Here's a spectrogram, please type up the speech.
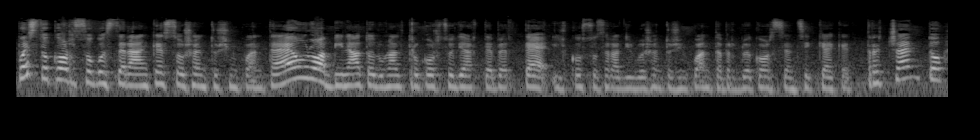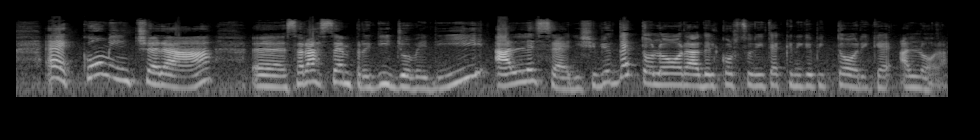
questo corso costerà anch'esso 150 euro, abbinato ad un altro corso di arte per te, il costo sarà di 250 per due corsi anziché che 300 e comincerà, eh, sarà sempre di giovedì alle 16. Vi ho detto l'ora del corso di tecniche pittoriche? Allora,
